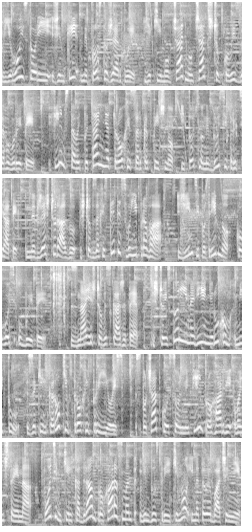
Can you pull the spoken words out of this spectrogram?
В його історії жінки не просто жертви, які мовчать, мовчать, щоб колись заговорити. Фільм ставить питання трохи саркастично і точно не в дусі 30-х. Невже щоразу, щоб захистити свої права, жінці потрібно когось убити. Знаю, що ви скажете, що історії навіяні рухом міту за кілька років трохи приїлись. Спочатку сольний фільм про Гарві Вайнштейна, потім кілька драм про харасмент в індустрії кіно і на телебаченні.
